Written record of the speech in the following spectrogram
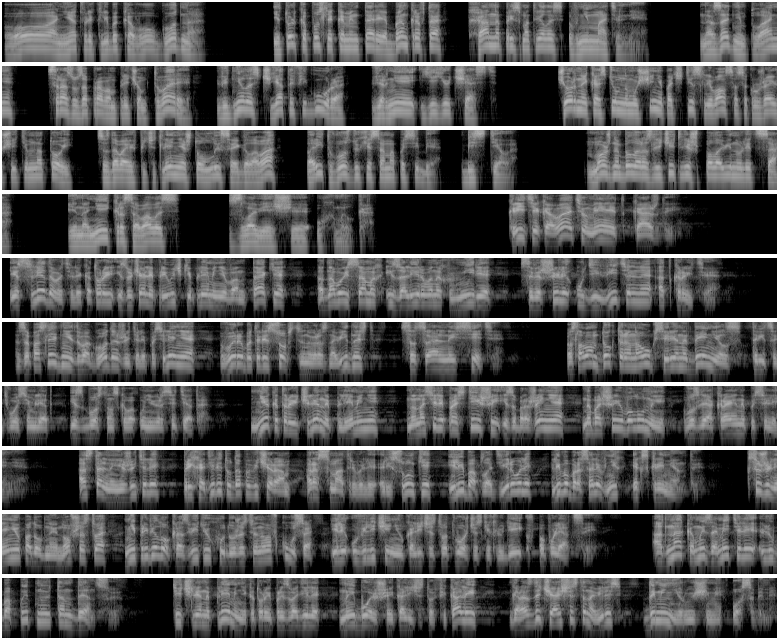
О, они отвлекли бы кого угодно. И только после комментария Бенкрофта Ханна присмотрелась внимательнее. На заднем плане, сразу за правым плечом твари, виднелась чья-то фигура, вернее, ее часть. Черный костюм на мужчине почти сливался с окружающей темнотой, создавая впечатление, что лысая голова парит в воздухе сама по себе, без тела. Можно было различить лишь половину лица, и на ней красовалась зловещая ухмылка. Критиковать умеет каждый. Исследователи, которые изучали привычки племени Вантаки, одного из самых изолированных в мире, совершили удивительное открытие. За последние два года жители поселения выработали собственную разновидность социальной сети. По словам доктора наук Сирены Дэниелс, 38 лет, из Бостонского университета, некоторые члены племени наносили простейшие изображения на большие валуны возле окраины поселения. Остальные жители приходили туда по вечерам, рассматривали рисунки и либо аплодировали, либо бросали в них экскременты. К сожалению, подобное новшество не привело к развитию художественного вкуса или увеличению количества творческих людей в популяции. Однако мы заметили любопытную тенденцию. Те члены племени, которые производили наибольшее количество фекалий, гораздо чаще становились доминирующими особями.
